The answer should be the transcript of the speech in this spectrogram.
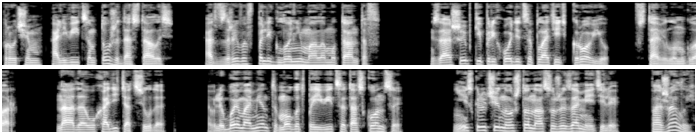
Впрочем, оливийцам тоже досталось. От взрывов полегло немало мутантов. «За ошибки приходится платить кровью», — вставил Унгвар. «Надо уходить отсюда. В любой момент могут появиться тосконцы. Не исключено, что нас уже заметили. Пожалуй,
